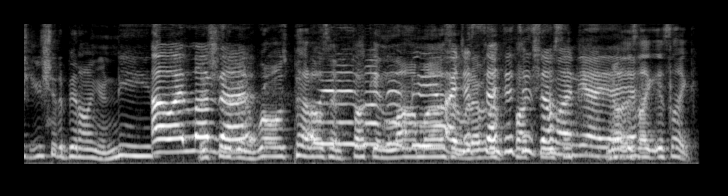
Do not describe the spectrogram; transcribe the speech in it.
you should have been on your knees." Oh, I love there should have that. been rose petals Oh, and fucking llamas or I just whatever sent the it fuck to someone. Yeah, yeah, No, it's yeah. like it's like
